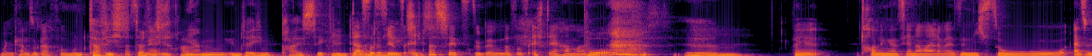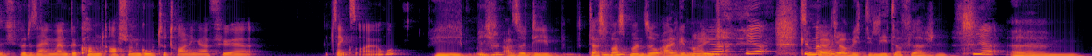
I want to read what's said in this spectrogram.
man, kann sogar vom Mund Darf ich, darf ich fragen, ja. in welchem Preissegment der Das ist jetzt echt, ist? was schätzt du denn? Das ist echt der Hammer. Boah. ähm weil Trollinger ist ja normalerweise nicht so, also ich würde sagen, man bekommt auch schon gute Trollinger für sechs Euro. Ich, mhm. Also die, das, was man so allgemein, ja, ja, genau. sogar glaube ich die Literflaschen. Ja. Ähm,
